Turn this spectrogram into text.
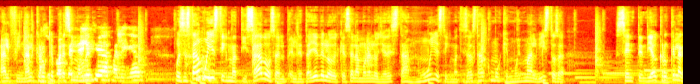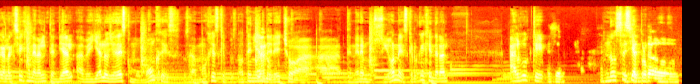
al final creo que para ese momento... para ligar. Pues estaba muy estigmatizado, o sea, el, el detalle de lo de que es el amor en los Jedi está muy estigmatizado, estaba como que muy mal visto, o sea, se entendía, creo que la galaxia en general entendía, veía a los Jedi como monjes, o sea, monjes que pues no tenían Claro. derecho a, a tener emociones. Creo que en general, algo que Excepto- no sé si a propósito.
